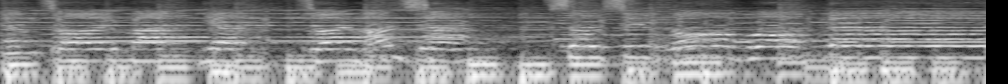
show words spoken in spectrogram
在白日，在晚上，诉说我获得。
